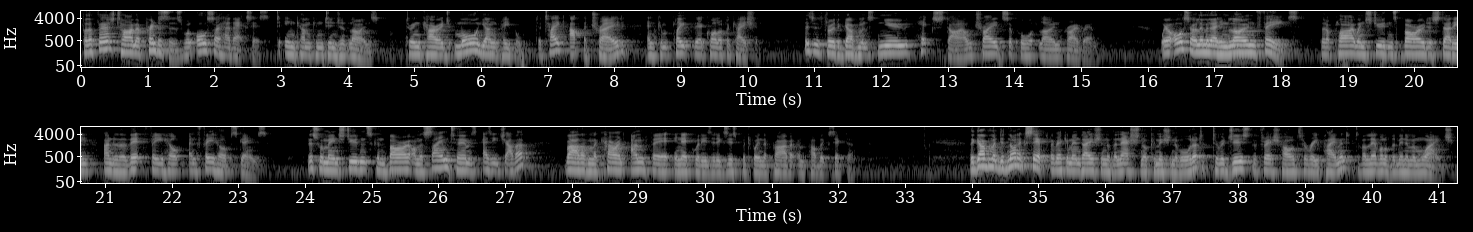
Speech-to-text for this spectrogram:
For the first time, apprentices will also have access to income contingent loans to encourage more young people to take up a trade and complete their qualification. This is through the government's new HECS-style trade support loan program. We are also eliminating loan fees that apply when students borrow to study under the VET fee help and fee help schemes. This will mean students can borrow on the same terms as each other rather than the current unfair inequities that exist between the private and public sector. The government did not accept the recommendation of the National Commission of Audit to reduce the thresholds for repayment to the level of the minimum wage.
